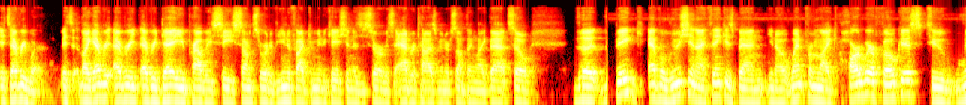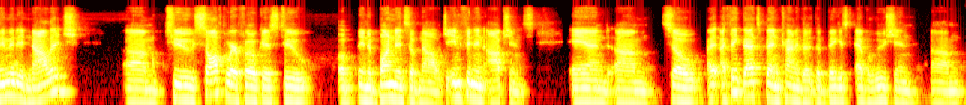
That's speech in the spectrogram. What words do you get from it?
it's everywhere. It's like every every every day you probably see some sort of unified communication as a service advertisement or something like that. So the, big evolution I think has been, you know, it went from like hardware focus to limited knowledge um, to software focus to a, an abundance of knowledge, infinite options. And um, so I, I, think that's been kind of the, the biggest evolution um,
